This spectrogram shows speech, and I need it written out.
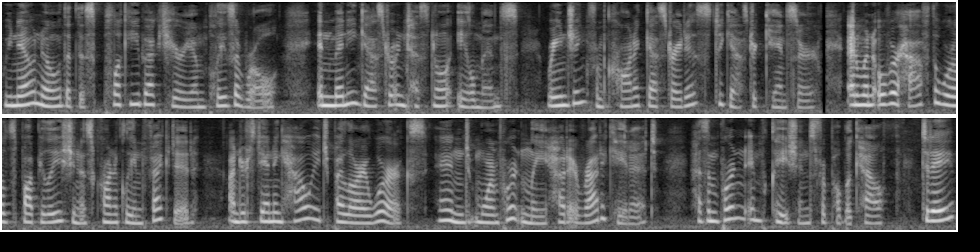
we now know that this plucky bacterium plays a role in many gastrointestinal ailments, ranging from chronic gastritis to gastric cancer. And when over half the world's population is chronically infected, understanding how H. pylori works, and more importantly, how to eradicate it, has important implications for public health. Today,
